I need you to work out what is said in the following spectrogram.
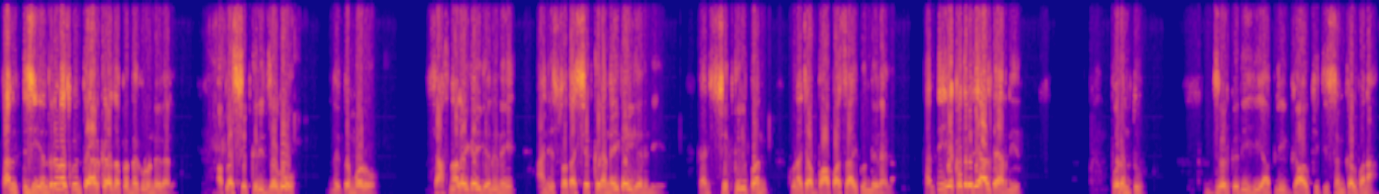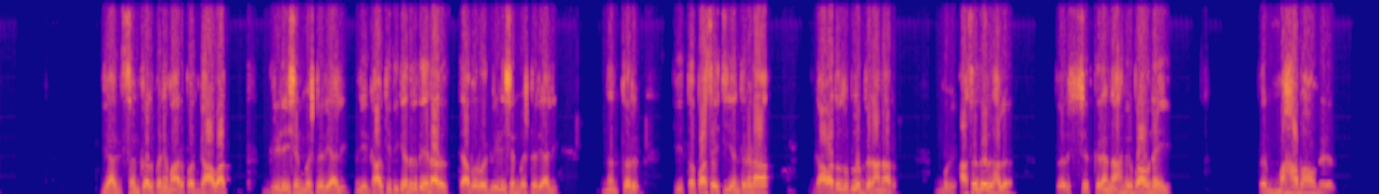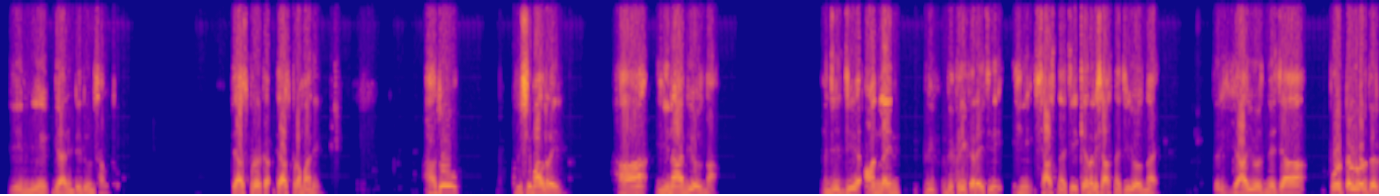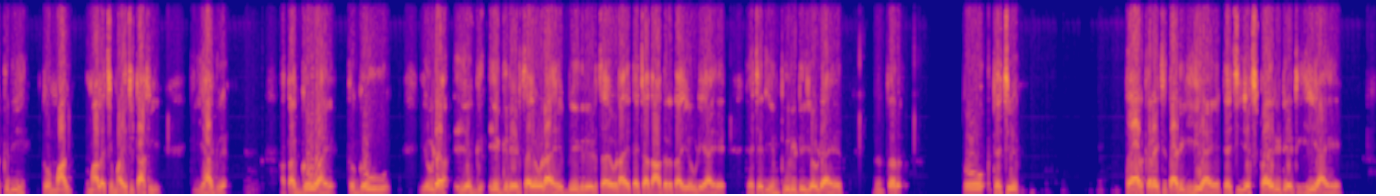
कारण तशी यंत्रणाच कोण तयार करायचा प्रयत्न करून नाही राहिला. आपला शेतकरी जगो नाही तर मरो. शासनालाही काही घेणं नाही आणि स्वतः शेतकऱ्यांनाही काही घेणं नाही. कारण शेतकरी पण कुणाच्या बापाचं ऐकून नाही राहिला. कारण ते एकत्र जायला तयार नाहीत. परंतु जर कधी ही आपली गाव किती संकल्पना या संकल्पनेमार्फत गावात ग्रेडिएशन मशिनरी आली म्हणजे गाव किती केंद्र तर येणारच त्याबरोबर ग्रेडिएशन मशिनरी आली नंतर ही तपासायची यंत्रणा गावातच उपलब्ध राहणार. मग असं जर झालं तर शेतकऱ्यांना हमी भाव नाही तर महाभाव मिळेल ही मी गॅरंटी देऊन सांगतो. त्याच प्रकार त्याचप्रमाणे हा जो कृषी माल राहील हा इनाम योजना म्हणजे जे ऑनलाईन विक्री करायची ही शासनाची केंद्र शासनाची योजना आहे. तर ह्या योजनेच्या पोर्टलवर जर कधी तो माल मालाची माहिती टाकली की ह्या आता गहू आहे तो गहू एवढ्या ए ग्रेडचा एवढा आहे बी ग्रेडचा एवढा आहे त्याच्यात आर्द्रता एवढी आहे त्याच्यात इम्प्युरिटी एवढ्या आहेत नंतर तो त्याची तयार करायची तारीख ही आहे त्याची एक्सपायरी डेट ही आहे.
